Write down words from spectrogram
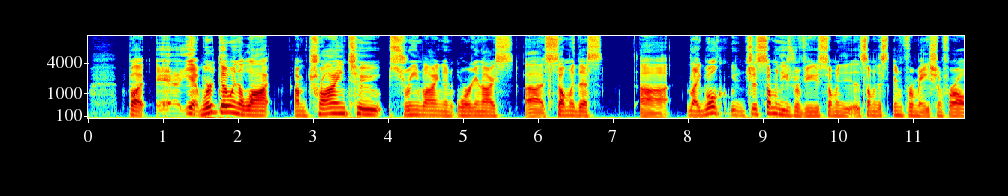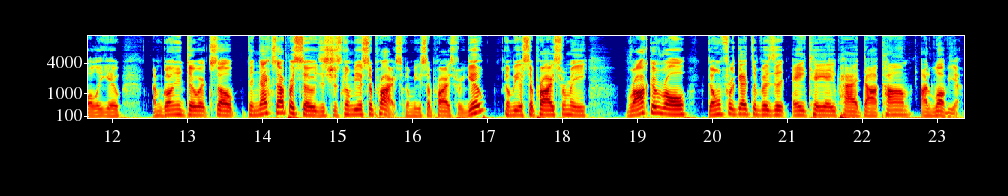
but uh, yeah, we're doing a lot. I'm trying to streamline and organize uh, some of this uh, like we'll just some of these reviews, some of the, some of this information for all of you. I'm going to do it. So the next episode is just going to be a surprise. It's going to be a surprise for you. It's going to be a surprise for me. Rock and roll. Don't forget to visit akapad.com. I love you.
